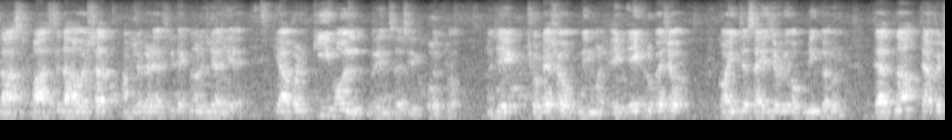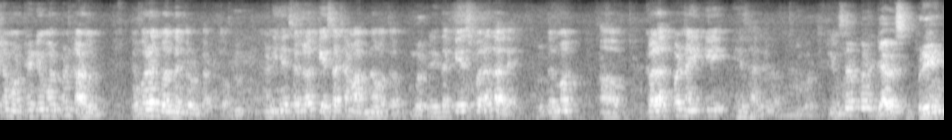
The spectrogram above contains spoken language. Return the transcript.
लास्ट पाच ते दहा वर्षात आमच्याकडे अशी टेक्नॉलॉजी आली आहे की आपण की होल ब्रेन सर्जरी करतो. म्हणजे एक छोट्याशा ओपनिंग एक एक रुपयाच्या कॉईनच्या साईज एवढी ओपनिंग करून त्यातनं त्यापेक्षा मोठे ट्युमर पण काढून ते परत बंद करून टाकतो. आणि हे सगळं केसाच्या मागणं होतं. एकदा केस परत आले तर मग कळत पण नाही की हे झालेलं. सर पण ज्यावेळेस ब्रेन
